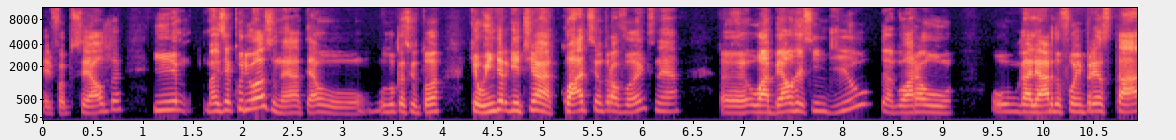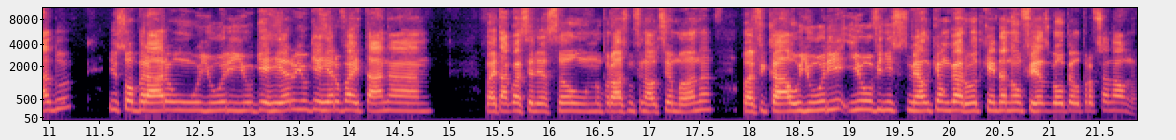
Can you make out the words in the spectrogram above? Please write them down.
ele foi pro Celta, e, mas é curioso, né? Até o, o Lucas citou que o Inter que tinha quatro centroavantes, né? Uh, o Abel rescindiu, agora o, o Galhardo foi emprestado e sobraram o Yuri e o Guerreiro, e o Guerreiro vai estar tá na vai estar tá com a seleção no próximo final de semana. Vai ficar o Yuri e o Vinícius Melo, que é um garoto que ainda não fez gol pelo profissional, né?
